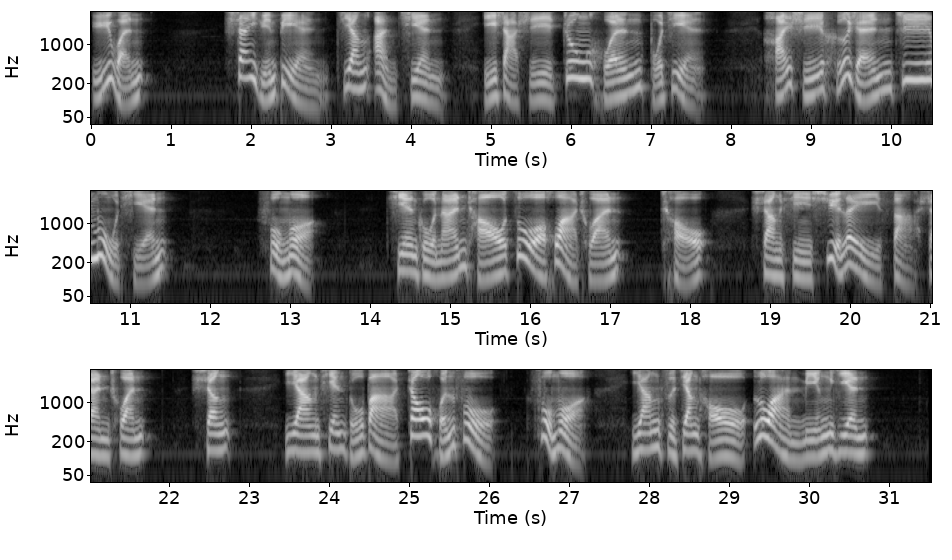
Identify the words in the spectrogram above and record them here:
余文，山云变，江岸迁，一霎时忠魂不见。寒食何人知暮田？傅墨，千古南朝作画传。丑。伤心血泪洒山川，生仰天独霸招魂赋，覆没扬子江头乱鸣烟。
